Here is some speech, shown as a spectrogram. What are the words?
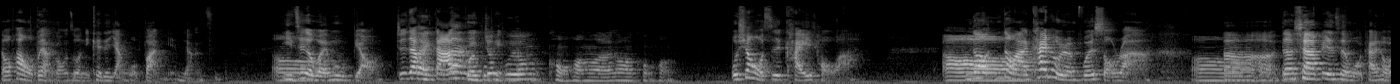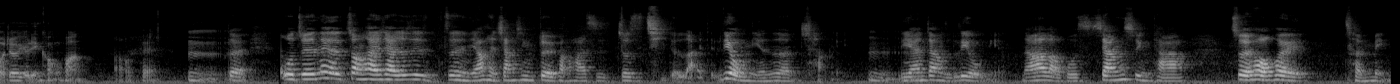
然后换我不想工作，你可以再养我半年这样子，以这个为目标，就这样大家就不用恐慌了，干嘛恐慌？我希望我是开头啊，哦你懂你懂啊？开头人不会手软啊，嗯嗯嗯，但现在变成我开头，我就有点恐慌。OK，嗯，对，我觉得那个状态下，就是真的你要很相信对方，他是就是起得来的。六年真的很长哎，嗯，李安这样子六年，然后老婆相信他，最后会成名，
